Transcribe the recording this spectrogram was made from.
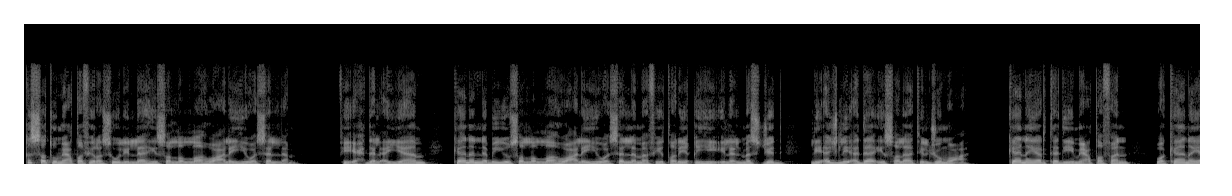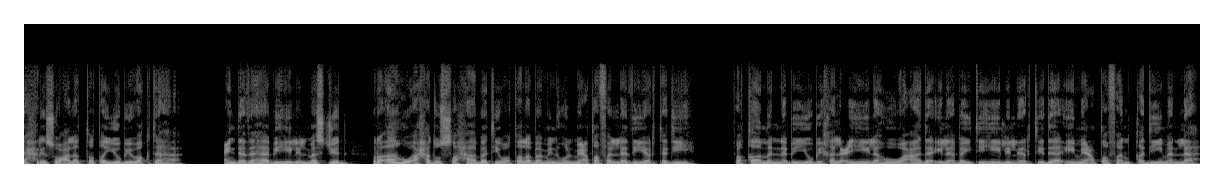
قصة معطف رسول الله صلى الله عليه وسلم. في إحدى الأيام كان النبي صلى الله عليه وسلم في طريقه إلى المسجد لأجل أداء صلاة الجمعة. كان يرتدي معطفا وكان يحرص على التطيب وقتها. عند ذهابه للمسجد رآه أحد الصحابة وطلب منه المعطف الذي يرتديه. فقام النبي بخلعه له وعاد إلى بيته للارتداء معطفا قديما له.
